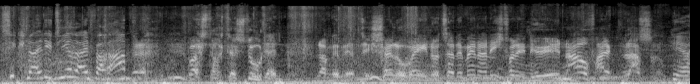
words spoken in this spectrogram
Sie knallen die Tiere einfach ab! Was dachtest du denn? Lange werden sich Shallowrain und seine Männer nicht von den Hyänen aufhalten lassen. Ja,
